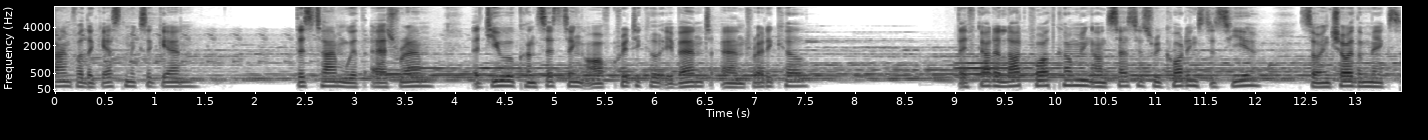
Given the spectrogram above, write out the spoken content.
Time for the guest mix again. This time with Ashram, a duo consisting of Critical Event and Radical. They've got a lot forthcoming on Celsius recordings this year, so enjoy the mix.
